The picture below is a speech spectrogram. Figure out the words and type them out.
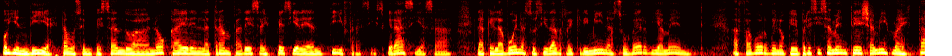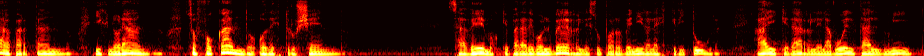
Hoy en día estamos empezando a no caer en la trampa de esa especie de antífrasis, gracias a la que la buena sociedad recrimina soberbiamente a favor de lo que precisamente ella misma está apartando, ignorando, sofocando o destruyendo. Sabemos que para devolverle su porvenir a la escritura hay que darle la vuelta al mito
